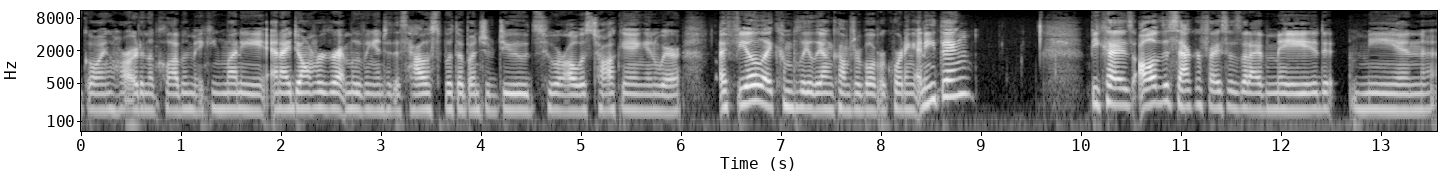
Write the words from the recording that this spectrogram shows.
going hard in the club and making money, and I don't regret moving into this house with a bunch of dudes who are always talking and where I feel like completely uncomfortable recording anything because all of the sacrifices that I've made mean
